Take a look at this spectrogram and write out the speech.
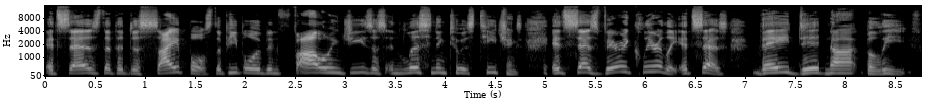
It says that the disciples, the people who've been following Jesus and listening to his teachings, it says very clearly, it says, they did not believe.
